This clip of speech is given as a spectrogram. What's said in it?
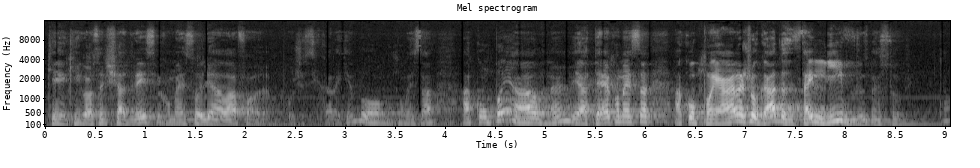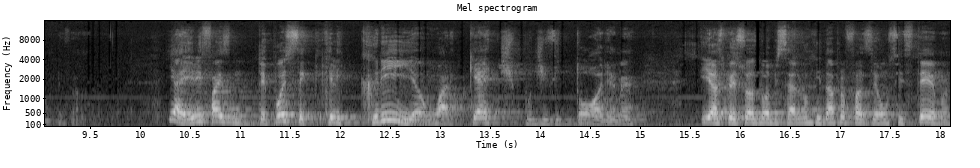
Quem, quem, gosta de xadrez, você começa a olhar lá e fala, poxa, esse cara aqui é bom, vou começar a acompanhá-lo, né? E até começa a acompanhar as jogadas, está em livros, né, sobre. Então, e aí ele faz, depois que ele cria um arquétipo de vitória, né? E as pessoas não observam que dá para fazer um sistema,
